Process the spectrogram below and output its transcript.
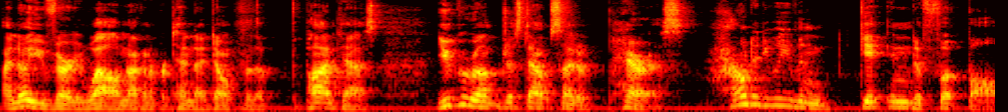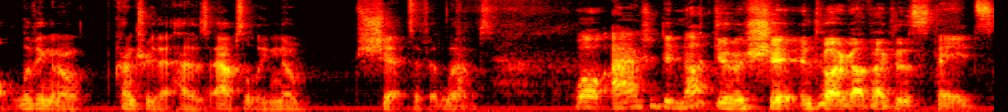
I know you very well. I'm not going to pretend I don't for the, the podcast. You grew up just outside of Paris. How did you even get into football, living in a country that has absolutely no shits if it lives? Well, I actually did not give a shit until I got back to the States.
